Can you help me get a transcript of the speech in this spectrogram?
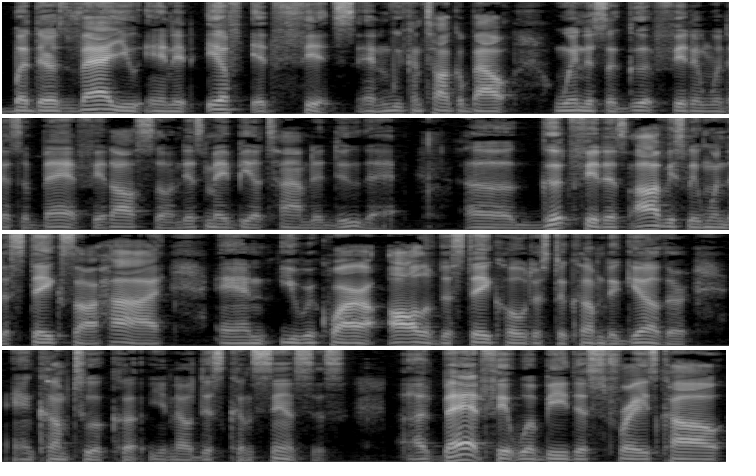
but there's value in it if it fits. And we can talk about when it's a good fit and when it's a bad fit also. And this may be a time to do that. A good fit is obviously when the stakes are high and you require all of the stakeholders to come together and come to a you know this consensus. A bad fit would be this phrase called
